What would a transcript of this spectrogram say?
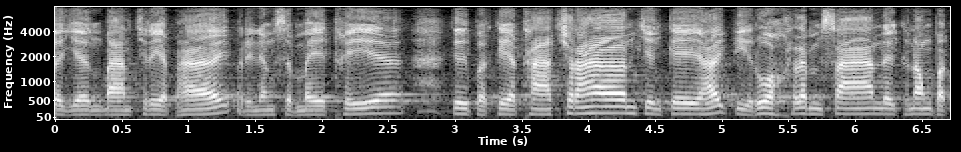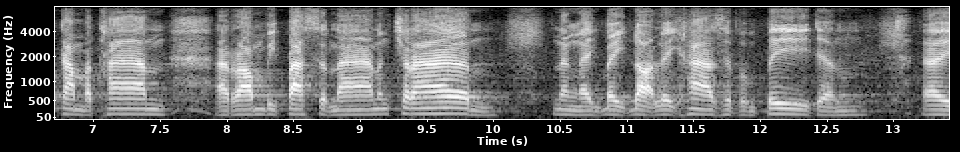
ក៏យើងបានជ្រាបហើយព្រះនាងសមេធាគឺប្រកាសថាច្រើន ជាងគេហើយពីរសខ្លឹមសារនៅក្នុងបកម្មដ្ឋានអារម្មណ៍វិបស្សនានឹងច្រើននឹងឯង3ដកលេខ57ចឹងហើយ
